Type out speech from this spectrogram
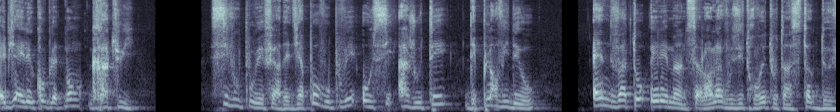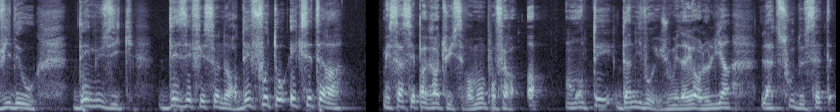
eh bien il est complètement gratuit. Si vous pouvez faire des diapos, vous pouvez aussi ajouter des plans vidéo. Envato Elements. Alors là, vous y trouvez tout un stock de vidéos, des musiques, des effets sonores, des photos, etc. Mais ça, c'est pas gratuit. C'est vraiment pour faire monter d'un niveau. Et je vous mets d'ailleurs le lien là-dessous de cette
